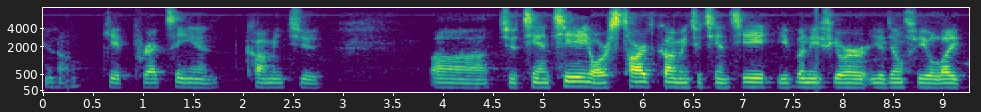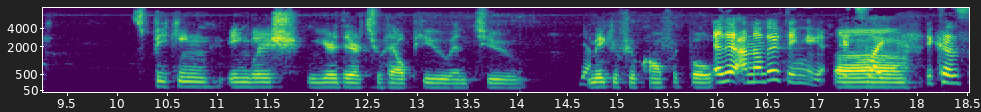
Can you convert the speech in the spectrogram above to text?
You know, keep practicing and coming to uh, to TNT or start coming to TNT, even if you're you don't feel like speaking English. We are there to help you and to Yeah. make you feel comfortable. And another thing, it's Uh, like because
